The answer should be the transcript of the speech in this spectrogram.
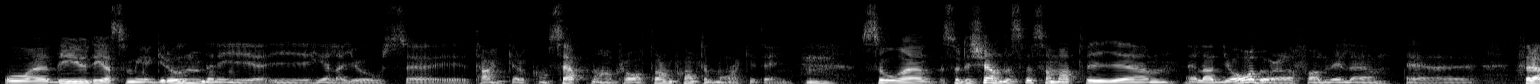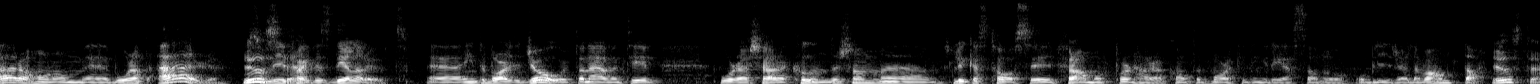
Och eh, det är ju det som är grunden i, i hela Joes eh, tankar och koncept när han pratar om content marketing. Mm. Så, så det kändes väl som att vi, eller att jag då i alla fall ville förära honom vårat R. Just som vi det. faktiskt delar ut. Inte bara till Joe utan även till våra kära kunder som eh, lyckas ta sig framåt på den här content marketing resan och, och bli relevanta. Just det,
